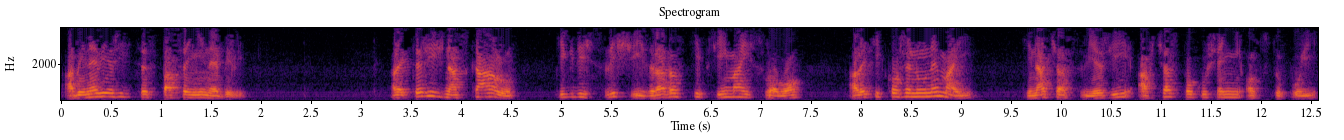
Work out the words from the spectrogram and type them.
aby nevěříce spasení nebyli. Ale kteříž na skálu, ti, když slyší, z radosti přijímají slovo, ale ti kořenů nemají, ti načas věří a včas pokušení odstupují.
